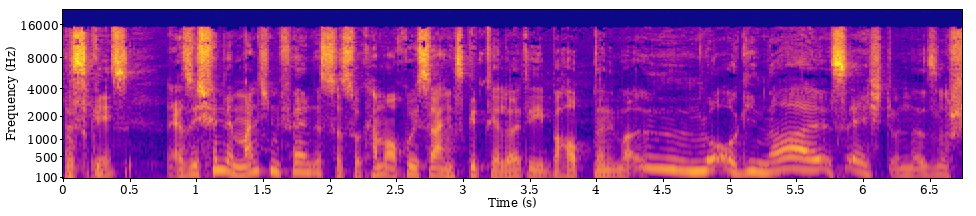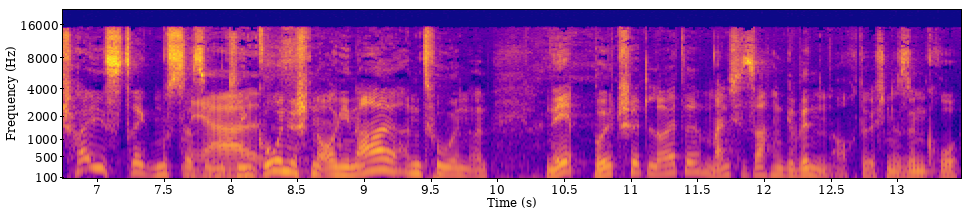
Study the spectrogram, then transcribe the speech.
Das okay. gibt's, also ich finde, in manchen Fällen ist das so, kann man auch ruhig sagen. Es gibt ja Leute, die behaupten dann immer, äh, Original ist echt und so also Scheißdreck, muss das ja, im klingonischen Original antun und nee, Bullshit, Leute. Manche Sachen gewinnen auch durch eine Synchro.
